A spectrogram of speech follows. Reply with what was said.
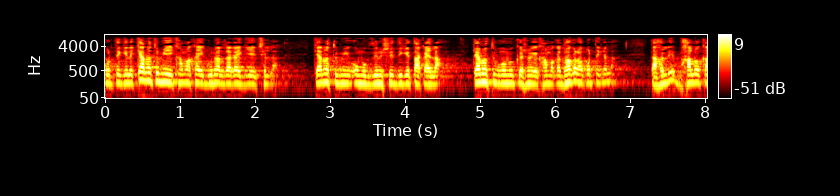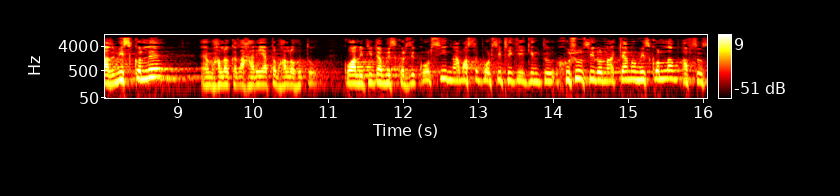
করতে গেলে কেন তুমি এই খামাখাই গুনার জায়গায় গিয়েছিলা? কেন তুমি অমুক জিনিসের দিকে তাকাইলা? কেন তুমি অমুকের সঙ্গে খামাকা ঝগড়া করতে গেলা? তাহলে ভালো কাজ মিস করলে ভালো কাজ হারিয়ে এত ভালো হতো। কোয়ালিটিটা মিস করছি। করছি, নামাজ তো পড়ছি ঠিকই, কিন্তু খুশু ছিল না। কেন মিস করলাম? আফসুস।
